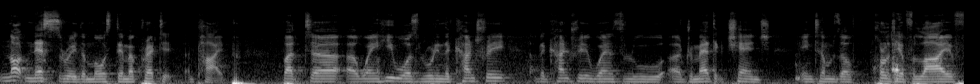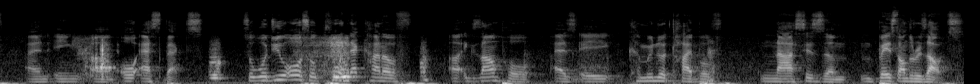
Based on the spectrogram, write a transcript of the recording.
not necessarily the most democratic type, but uh, uh, when he was ruling the country, the country went through a dramatic change in terms of quality of life and in uh, all aspects. So, would you also call that kind of example as a communal type of narcissism based on the results?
